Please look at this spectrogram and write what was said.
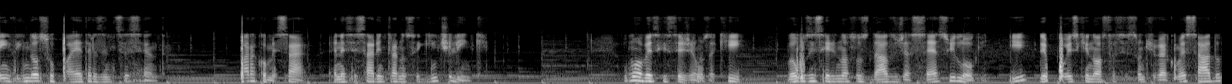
Bem-vindo ao Supplier 360. Para começar, é necessário entrar no seguinte link. Uma vez que estejamos aqui, vamos inserir nossos dados de acesso e login, e, depois que nossa sessão tiver começado,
